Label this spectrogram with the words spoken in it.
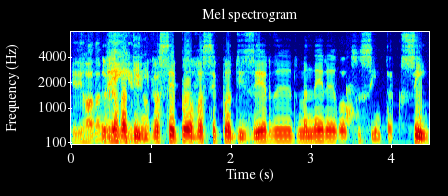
ele roda bem. Ele... você, você pode dizer de, de maneira sucinta que sim,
